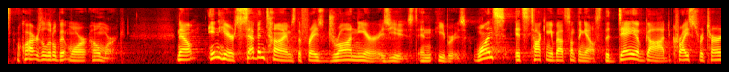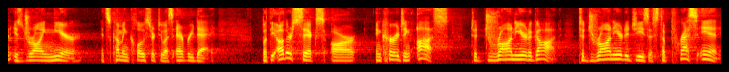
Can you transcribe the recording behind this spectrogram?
It requires a little bit more homework. Now, in here, seven times the phrase draw near is used in Hebrews. Once it's talking about something else. The day of God, Christ's return, is drawing near, it's coming closer to us every day. But the other six are encouraging us to draw near to God, to draw near to Jesus, to press in.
